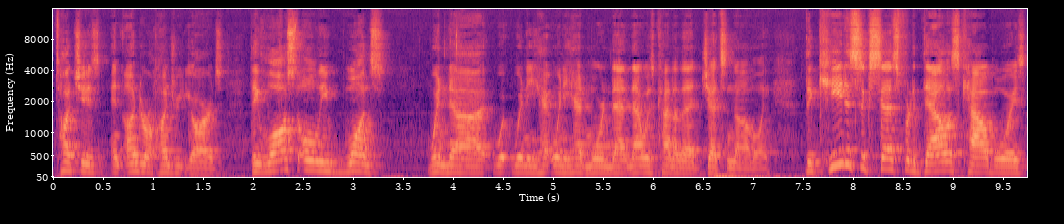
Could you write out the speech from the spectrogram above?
touches and under 100 yards. They lost only once when uh, when he had, when he had more than that, and that was kind of that Jets anomaly. The key to success for the Dallas Cowboys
